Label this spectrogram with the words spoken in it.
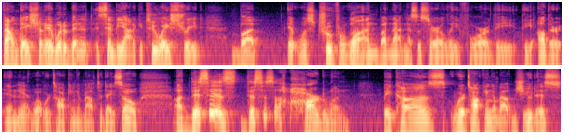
foundational. It would have been a symbiotic, a two way street, but it was true for one, but not necessarily for the the other in Yeah. what we're talking about today. So uh, this is this is a hard one because we're talking about Judas.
